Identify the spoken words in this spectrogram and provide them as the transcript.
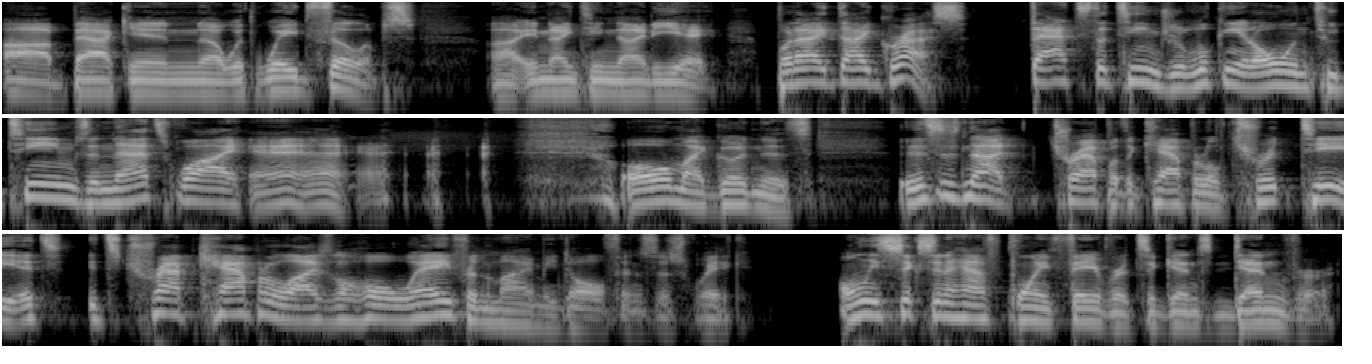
uh, back in uh, with Wade Phillips uh, in 1998. But I digress. That's the teams you're looking at 0 and 2 teams, and that's why. oh my goodness. This is not trap with a capital T. It's it's trap capitalized the whole way for the Miami Dolphins this week. Only six and a half point favorites against Denver,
